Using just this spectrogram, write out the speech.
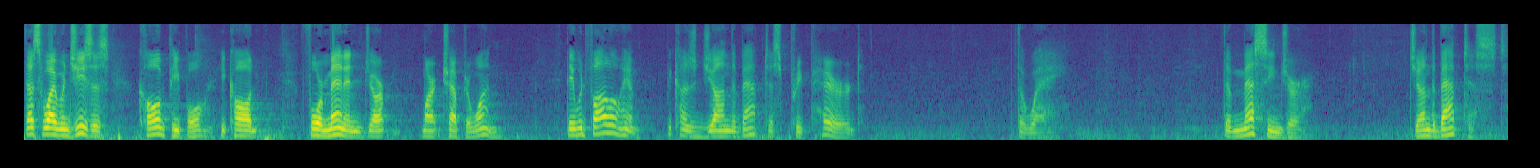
That's why when Jesus called people, he called four men in Mark chapter 1, they would follow him because John the Baptist prepared the way. The messenger, John the Baptist,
